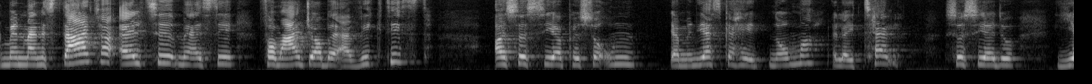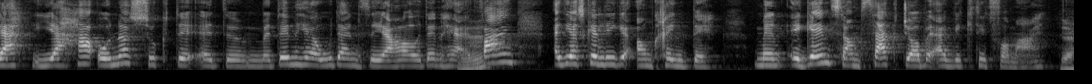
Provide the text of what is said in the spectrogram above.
Men man starter altid med at sige, for mig jobbet er vigtigst, og så siger personen, jamen jeg skal have et nummer eller et tal, så siger du, ja, jeg har undersøgt det, at øh, med den her uddannelse, jeg har og den her mm. erfaring, at jeg skal ligge omkring det. Men igen, som sagt, jobbet er vigtigt for mig. Ja.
